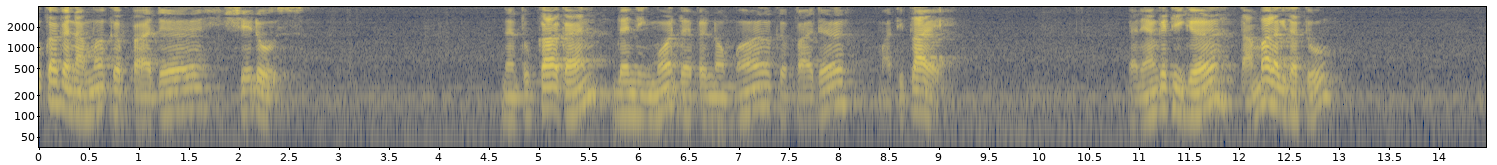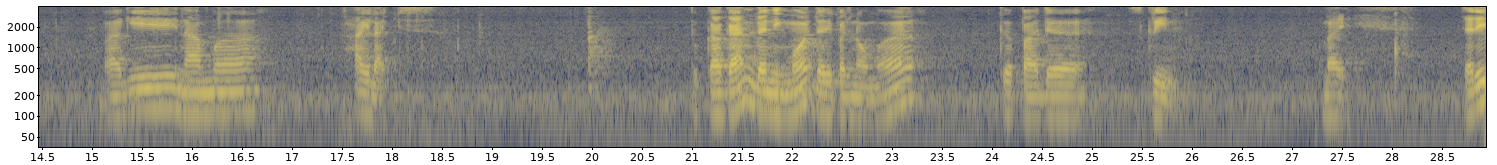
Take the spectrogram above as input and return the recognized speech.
Tukarkan nama kepada shadows. Dan tukarkan blending mode daripada normal kepada multiply. Dan yang ketiga, tambah lagi satu. Bagi nama highlights. Tukarkan blending mode daripada normal kepada screen. Baik. Jadi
